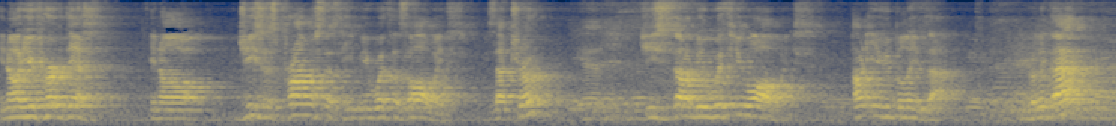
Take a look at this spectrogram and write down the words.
you know, you've heard this. You know, Jesus promised us he'd be with us always. Is that true? Yes. Jesus said, I'll be with you always. How many of you believe that? You believe that?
